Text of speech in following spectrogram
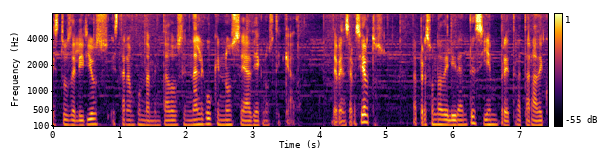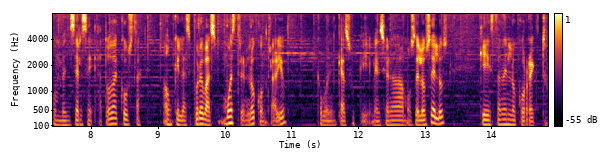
estos delirios estarán fundamentados en algo que no se ha diagnosticado. Deben ser ciertos. La persona delirante siempre tratará de convencerse a toda costa, aunque las pruebas muestren lo contrario, como en el caso que mencionábamos de los celos, que están en lo correcto.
